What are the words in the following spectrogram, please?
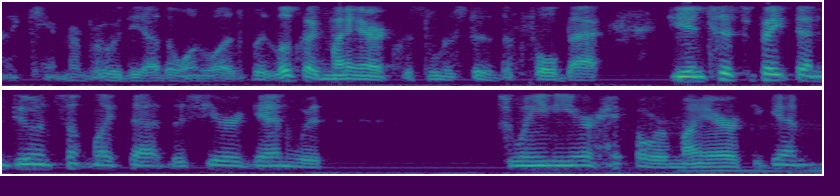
I can't remember who the other one was, but it looked like Myarick was listed as a fullback. Do you anticipate them doing something like that this year again with Sweeney or, or Myarick again?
